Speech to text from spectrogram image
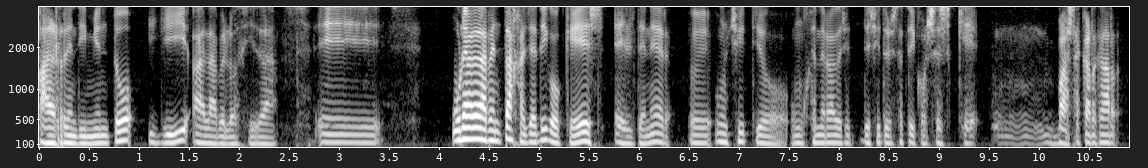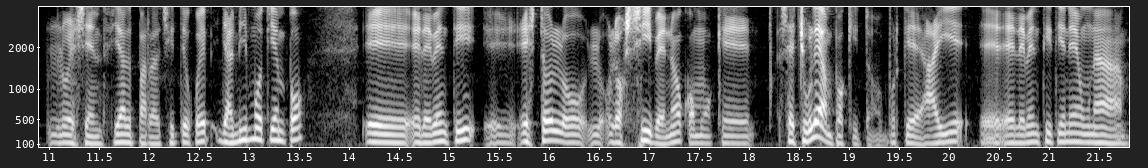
al rendimiento y a la velocidad. Eh, una de las ventajas, ya digo, que es el tener eh, un sitio, un generador de sitios estáticos, es que mm, vas a cargar lo esencial para el sitio web y al mismo tiempo eh, el Eventi esto lo, lo, exhibe, ¿no? Como que se chulea un poquito, porque ahí el Eventi tiene una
